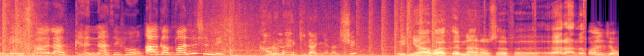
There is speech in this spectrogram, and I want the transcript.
እኔ ሳላቅ ከእናቴ ፎን አገባልሽ እንዴ? ካልሆነ ህግ ይዳኘናል። እሺ እኛ ባቀና ነው ሰፈር ባንጃው።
